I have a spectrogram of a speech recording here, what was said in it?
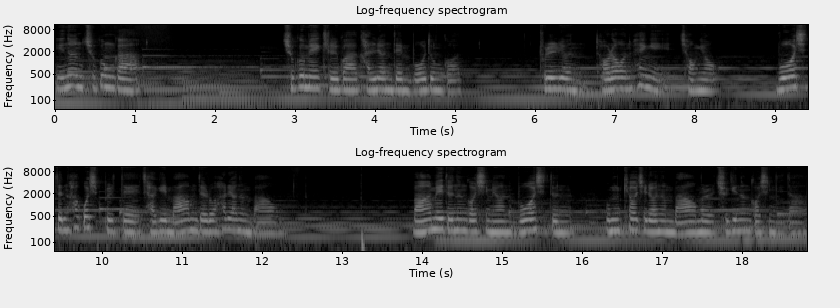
이는 죽음과 죽음의 길과 관련된 모든 것, 불륜, 더러운 행위, 정욕, 무엇이든 하고 싶을 때 자기 마음대로 하려는 마음, 마음에 드는 것이면 무엇이든 움켜쥐려는 마음을 죽이는 것입니다.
